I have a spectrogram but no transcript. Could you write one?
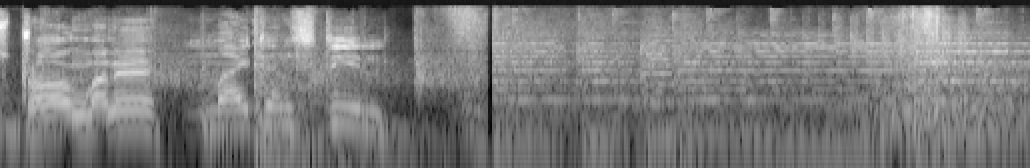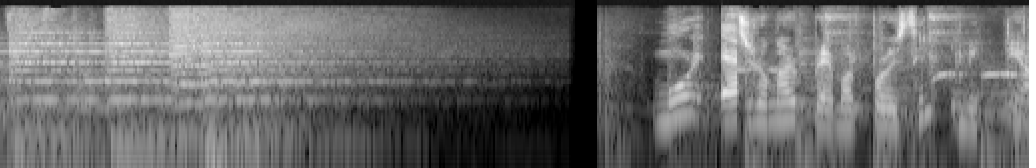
ষ্ট্ৰং মানে? মাইথান ষ্টীল। মোৰ কাজিৰঙাৰ প্ৰেমত পৰিছিল মিত্তিয়া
